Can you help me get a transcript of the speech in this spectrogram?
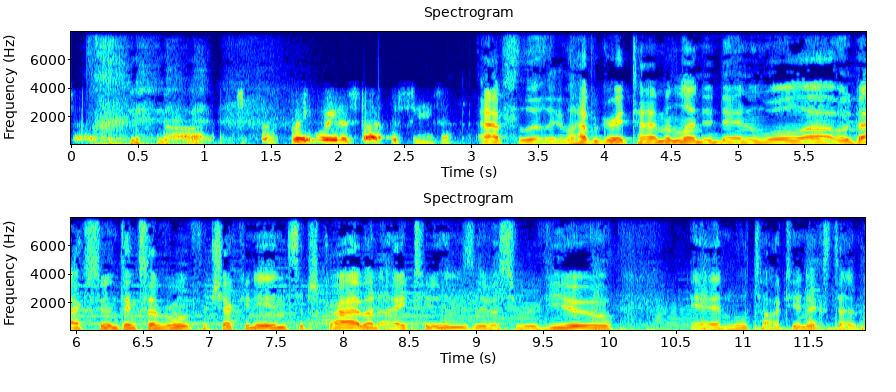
So uh, it's a great way to start the season. Absolutely. We'll have a great time in London, Dan, and we'll uh, we'll be back soon. Thanks everyone for checking in. Subscribe on iTunes, leave us a review, and we'll talk to you next time.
